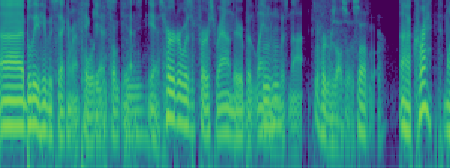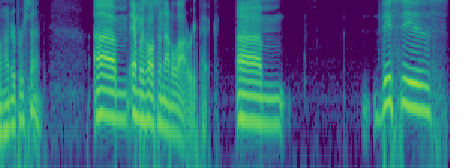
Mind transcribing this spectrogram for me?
Uh, I believe he was second round pick. 40 Yes, something. yes, yes. Huerter was a first rounder, but Layman Mhm. was not. Heard was also a sophomore. Uh, correct, one hundred percent. Um, and was also not a lottery pick. Um, this is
